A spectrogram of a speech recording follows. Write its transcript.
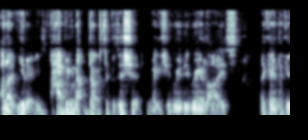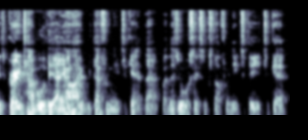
And, uh, you know, having that juxtaposition makes you really realize, okay, look, it's great to have all the AI. We definitely need to get there, but there's also some stuff we need to do to get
